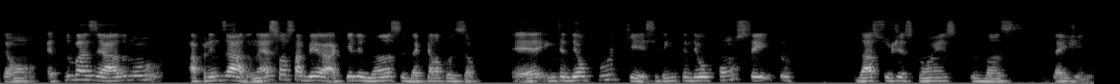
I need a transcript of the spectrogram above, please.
Então, é tudo baseado no aprendizado. Não é só saber aquele lance daquela posição. É entender o porquê. Você tem que entender o conceito das sugestões dos lances da higiene.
